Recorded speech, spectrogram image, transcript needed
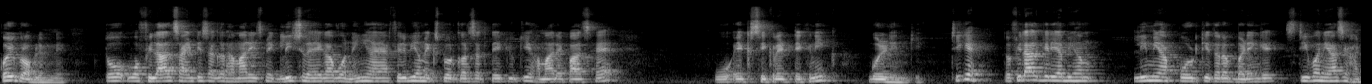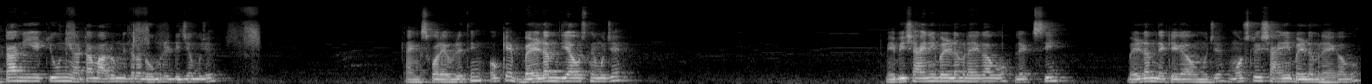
कोई प्रॉब्लम नहीं। तो वो फ़िलहाल साइंटिस्ट अगर हमारे इसमें ग्लिच रहेगा वो नहीं आया फिर भी हम एक्सप्लोर कर सकते हैं क्योंकि हमारे पास है वो एक सीक्रेट टेक्निक गोल्डिन की। ठीक है? तो फ़िलहाल के लिए अभी हम लीमिया पोर्ट की तरफ़ बढ़ेंगे। स्टीवन यहाँ से हटा नहीं है, क्यों नहीं हटा? मालूम नहीं तरह दो मिनट दीजिए मुझे। थैंक्स फॉर एवरीथिंग ओके बेल्डम दिया उसने मुझे। मे बी शाइनी बेल्डम रहेगा वो लेट सी बेल्डम देखेगा वो मुझे। मोस्टली शाइनी बेल्डम रहेगा वो।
